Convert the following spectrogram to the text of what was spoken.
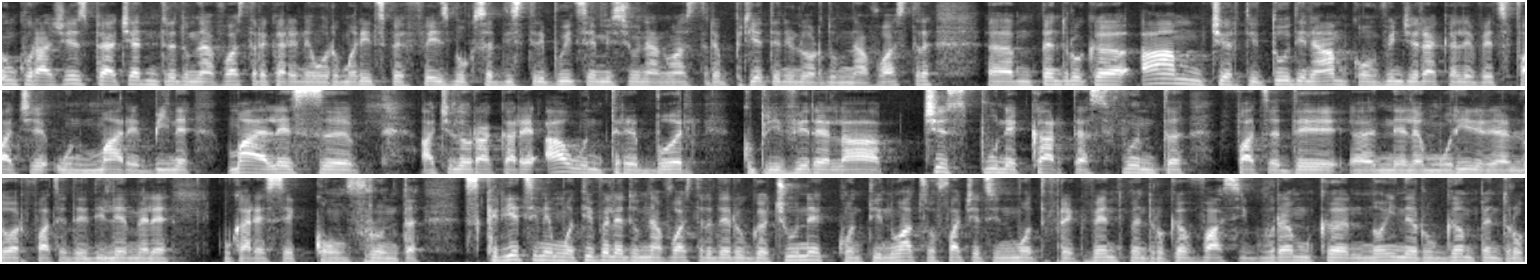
încurajez pe aceia dintre dumneavoastră care ne urmăriți pe Facebook să distribuiți emisiunea noastră prietenilor dumneavoastră, uh, pentru că am certitudine, am convingerea că le veți face un mare bine, mai ales uh, acelora care au întrebări cu privire la ce spune Cartea Sfântă față de uh, nelămuririle lor, față de dilemele cu care se confruntă. Scrieți-ne motivele dumneavoastră de rugăciune, continuați să o faceți în mod frecvent pentru că vă asigurăm că noi ne rugăm pentru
